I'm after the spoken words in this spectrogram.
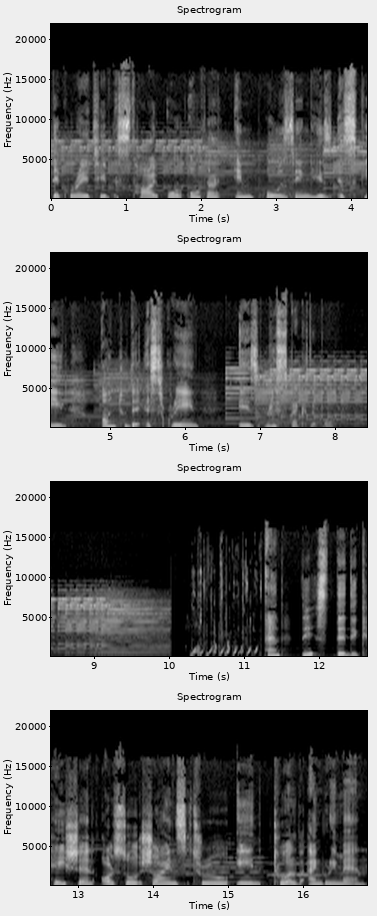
decorative style or over imposing his skill onto the screen is respectable. And this dedication also shines through in 12 Angry Men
